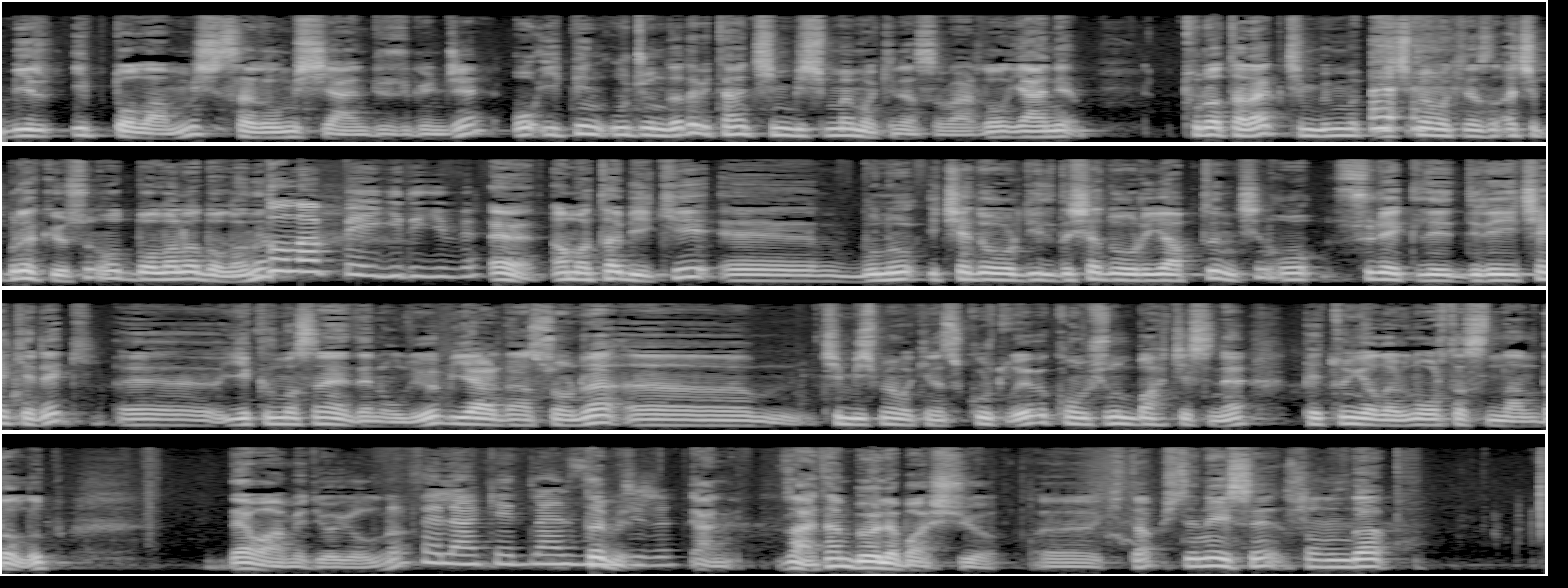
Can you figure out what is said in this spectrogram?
bir ip dolanmış, sarılmış yani düzgünce. O ipin ucunda da bir tane çim biçme makinesi var. Do- Yani tur atarak çim bi- biçme makinesini açıp bırakıyorsun. O dolana dolana. Dolap beygiri gibi. Evet ama tabii ki e, bunu içe doğru değil dışa doğru yaptığın için o sürekli direği çekerek e, yıkılmasına neden oluyor. Bir yerden sonra e, çim biçme makinesi kurtuluyor ve komşunun bahçesine petunyaların ortasından dalıp devam ediyor yoluna. Felaketler Tabii zinciri. yani zaten böyle başlıyor e, kitap. İşte neyse sonunda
